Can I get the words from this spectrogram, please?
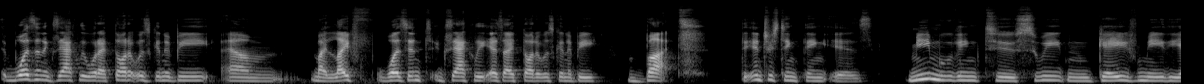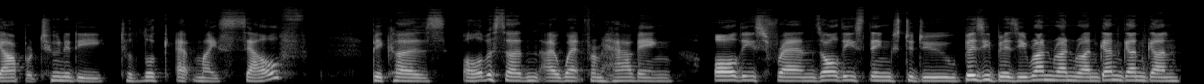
It wasn't exactly what I thought it was going to be. Um, my life wasn't exactly as I thought it was going to be, but the interesting thing is, me moving to Sweden gave me the opportunity to look at myself because all of a sudden I went from having all these friends, all these things to do, busy, busy, run, run, run, gun, gun, gun,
